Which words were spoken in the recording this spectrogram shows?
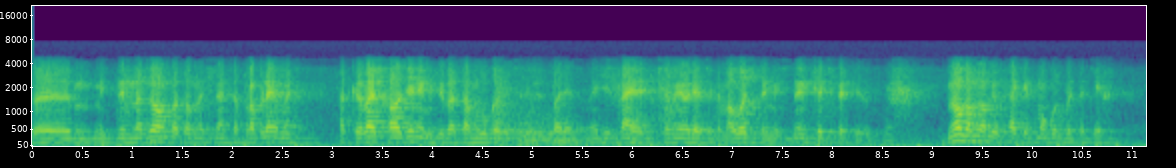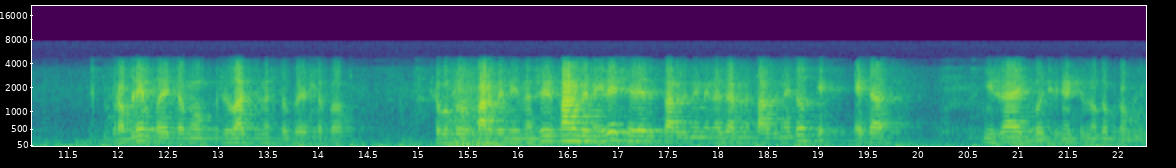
э, мясным ножом, потом начинаются проблемы. Открываешь холодильник, у тебя там луковица лежит порезанная. Иди знай, чем ее резали, молочным, мясным, что теперь делать с ней? Много-много всяких могут быть таких проблем, поэтому желательно, чтобы это было чтобы были фарбенные ножи. Фарбенные вещи резать фарбенными ножами на фарбенной доске, это снижает очень-очень много проблем.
